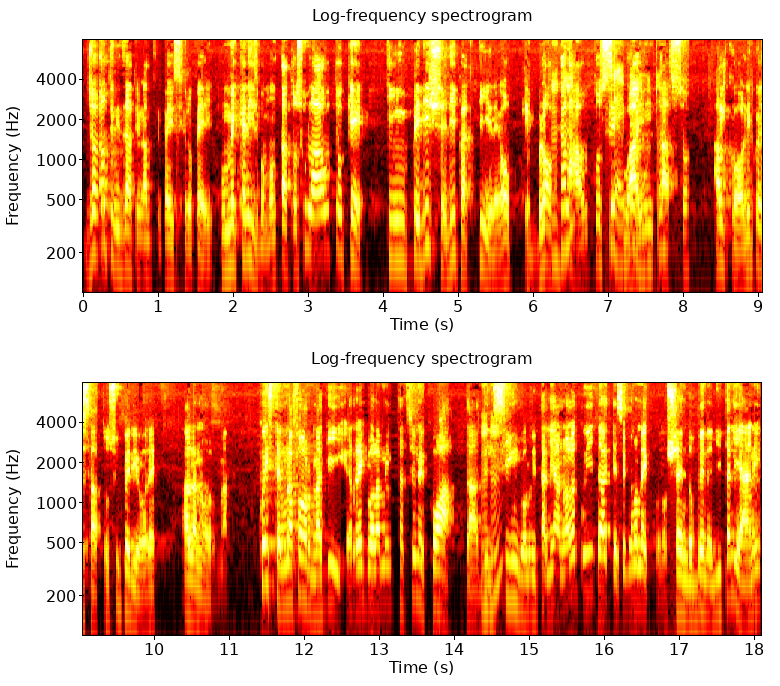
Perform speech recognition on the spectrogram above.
già utilizzato in altri paesi europei. Un meccanismo montato sull'auto che ti impedisce di partire o che blocca uh-huh. l'auto se Sei tu hai un tasso alcolico esatto superiore alla norma. Questa è una forma di regolamentazione coatta del uh-huh. singolo italiano alla guida che secondo me, conoscendo bene gli italiani,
